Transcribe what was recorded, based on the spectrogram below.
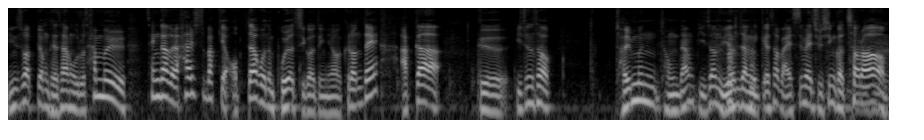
인수합병 대상으로 삼을 생각을 할 수밖에 없다고는 보여지거든요. 그런데 아까 그 이준석 젊은 정당 비전 위원장님께서 말씀해 주신 것처럼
